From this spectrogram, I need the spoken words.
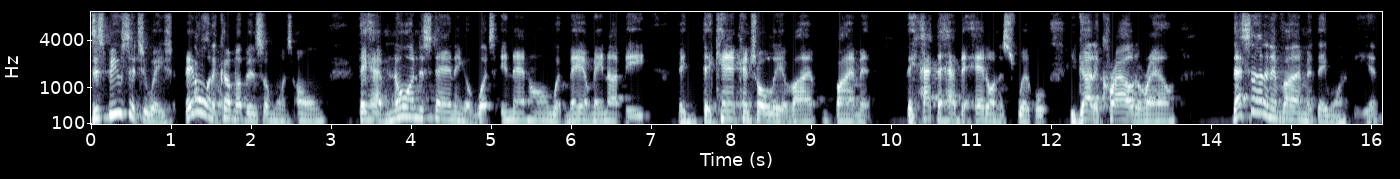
dispute situation. They don't want to come up in someone's home. They have no understanding of what's in that home, what may or may not be. They they can't control the environment. They have to have their head on a swivel. You got a crowd around. That's not an environment they want to be in.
